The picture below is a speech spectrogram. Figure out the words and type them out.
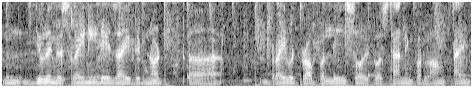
Mm, During this rainy days I did not uh, drive it properly so it was standing for a long time.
